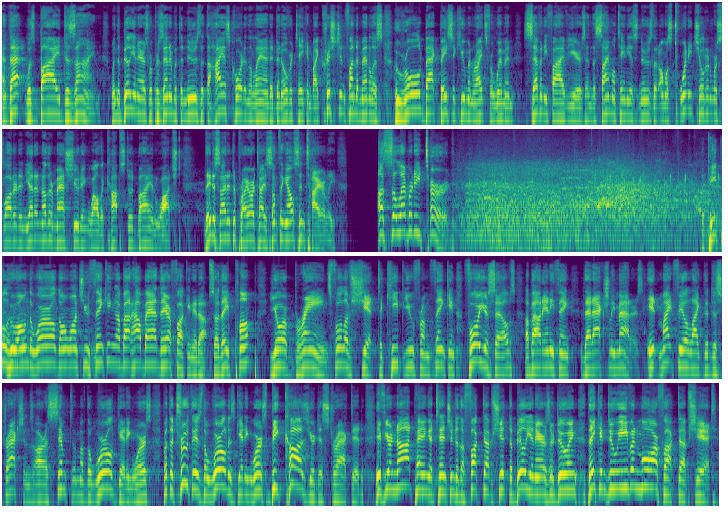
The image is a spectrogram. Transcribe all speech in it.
And that was by design. When the billionaires were presented with the news that the highest court in the land had been overtaken by Christian fundamentalists who rolled back basic human rights for women 75 years, and the simultaneous news that almost 20 children were slaughtered in yet another mass shooting while the cops stood by and watched, they decided to prioritize something else entirely a celebrity turd. The people who own the world don't want you thinking about how bad they're fucking it up. So they pump your brains full of shit to keep you from thinking for yourselves about anything that actually matters. It might feel like the distractions are a symptom of the world getting worse, but the truth is the world is getting worse because you're distracted. If you're not paying attention to the fucked up shit the billionaires are doing, they can do even more fucked up shit.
